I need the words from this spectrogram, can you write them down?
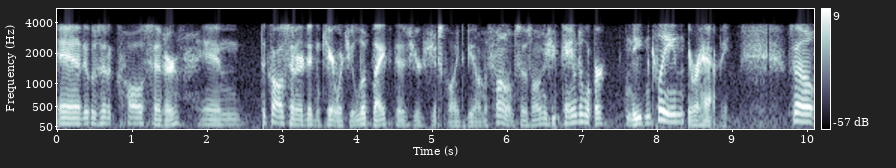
and it was at a call center, and the call center didn't care what you looked like because you're just going to be on the phone. So as long as you came to work neat and clean, they were happy. So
